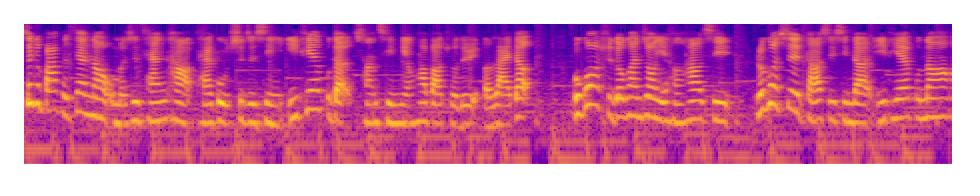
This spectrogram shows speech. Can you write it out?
这个八 percent 呢，我们是参考台股市值型 ETF 的长期年化报酬率而来的。不过，许多观众也很好奇，如果是高息型的 ETF 呢，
